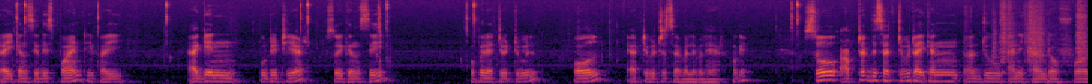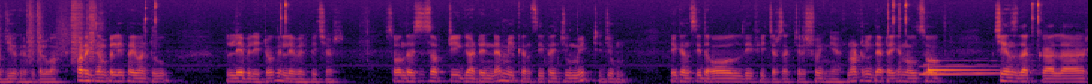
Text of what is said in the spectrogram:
you can see this point if i again put it here so you can see open attribute table all attributes available here okay. So after this attribute i can uh, do any kind of uh, geographical work. For example if i want to label it okay label feature so on the basis of tree garden name you can see if i zoom it zoom. You can see the all the features actually showing here. Not only that i can also change the color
